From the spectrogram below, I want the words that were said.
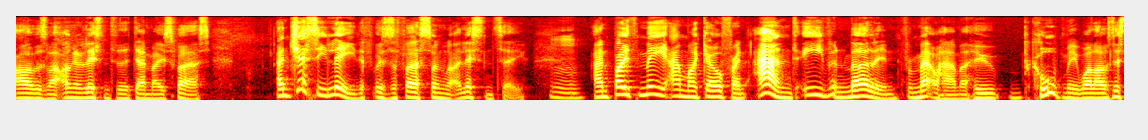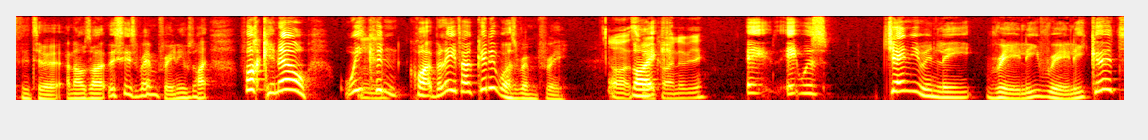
I was like, I'm going to listen to the demos first, and Jesse Lee was the first song that I listened to. And both me and my girlfriend, and even Merlin from Metal Hammer, who called me while I was listening to it, and I was like, "This is Renfrey," and he was like, "Fucking hell!" We couldn't quite believe how good it was, Renfrey. Oh, that's Like- very kind of you. It it was genuinely really really good,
